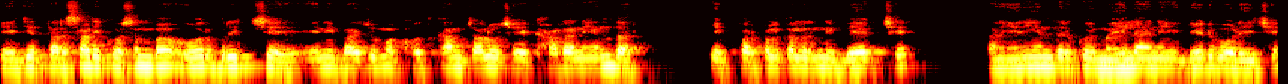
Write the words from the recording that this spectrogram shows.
કે જે તરસાડી કોસંબા ઓવરબ્રિજ છે, એની બાજુમાં ખોદકામ ચાલુ છે. ખાડાની અંદર એક પર્પલ કલરની બેગ છે અને એની અંદર કોઈ મહિલાની ડેડ બોડી છે.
